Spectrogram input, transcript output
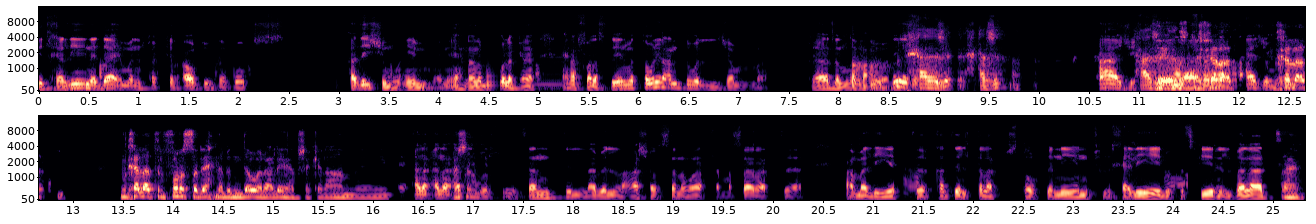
بتخلينا دائما نفكر out of the box هذا شيء مهم. يعني إحنا أنا بقول لك إحنا في فلسطين متطورين عن الدول اللي جنبنا في هذا الموضوع. طبعا. حاجة حاجتنا. حاجة. حاجة خلقت خلقت الفرصة اللي إحنا بندور عليها بشكل عام يعني أنا أنا عشان... اذكر في سنة قبل عشر سنوات لما صارت عملية قتل ثلاث مستوطنين في الخليل وتسكير البلد صحيح.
